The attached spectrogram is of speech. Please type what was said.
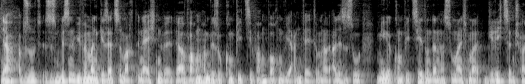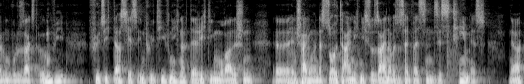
Ja, absolut. Es ist ein bisschen wie wenn man Gesetze macht in der echten Welt. Ja, warum haben wir so kompliziert? Warum brauchen wir Anwälte? Und alles ist so mega kompliziert. Und dann hast du manchmal Gerichtsentscheidungen, wo du sagst, irgendwie fühlt sich das jetzt intuitiv nicht nach der richtigen moralischen äh, Entscheidung an. Das sollte eigentlich nicht so sein, aber es ist halt, weil es ein System ist. Ja,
